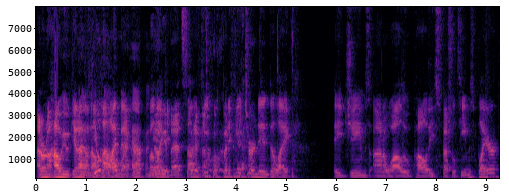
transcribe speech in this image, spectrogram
I don't know how he would get on the field at how it linebacker. happen. But That would like, be a bad sign, But if he, but if he turned into like a James Onwualu quality special teams player,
